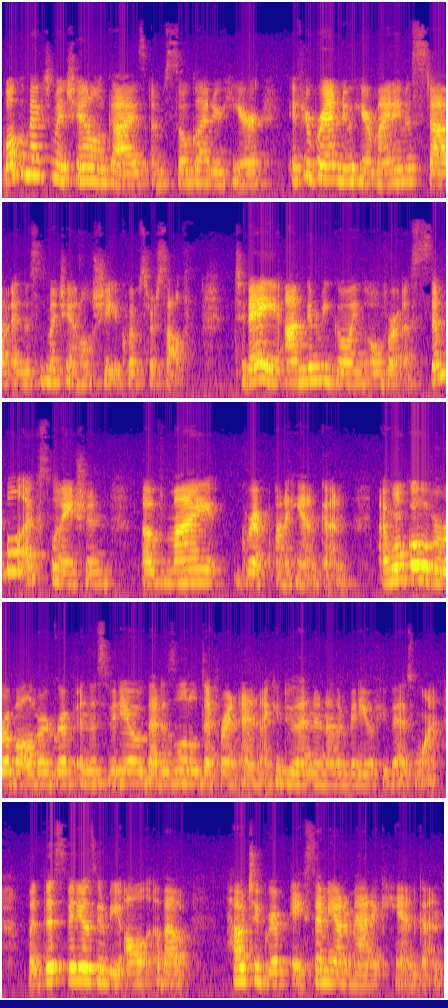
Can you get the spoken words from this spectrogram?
Welcome back to my channel, guys. I'm so glad you're here. If you're brand new here, my name is Stav and this is my channel, She Equips Herself. Today, I'm going to be going over a simple explanation of my grip on a handgun. I won't go over revolver grip in this video, that is a little different and I can do that in another video if you guys want. But this video is going to be all about how to grip a semi-automatic handgun.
